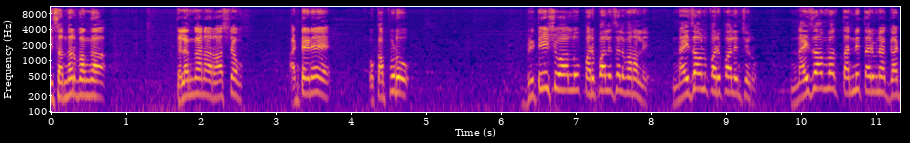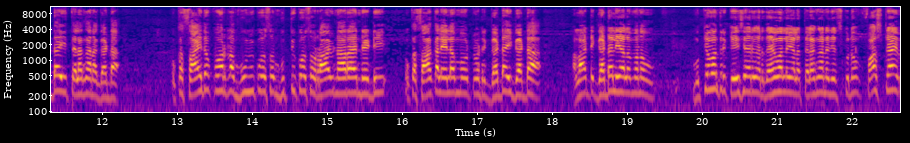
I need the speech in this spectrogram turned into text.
ఈ సందర్భంగా తెలంగాణ రాష్ట్రం అంటేనే ఒకప్పుడు బ్రిటిష్ వాళ్ళు పరిపాలించాలి మనల్ని. నైజాంలు పరిపాలించారు. నైజాంలో తన్ని తరిమిన గడ్డ ఈ తెలంగాణ గడ్డ. ఒక సాయుధ పోరాట భూమి కోసం బుత్తి కోసం రావి నారాయణ రెడ్డి ఒక సాకలేలమ్మటువంటి గడ్డ ఈ గడ్డ. అలాంటి గడ్డలు ఇవాళ మనం ముఖ్యమంత్రి కేసీఆర్ గారు దేవాలయాల తెలంగాణ తెచ్చుకున్నాం ఫస్ట్ టైం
